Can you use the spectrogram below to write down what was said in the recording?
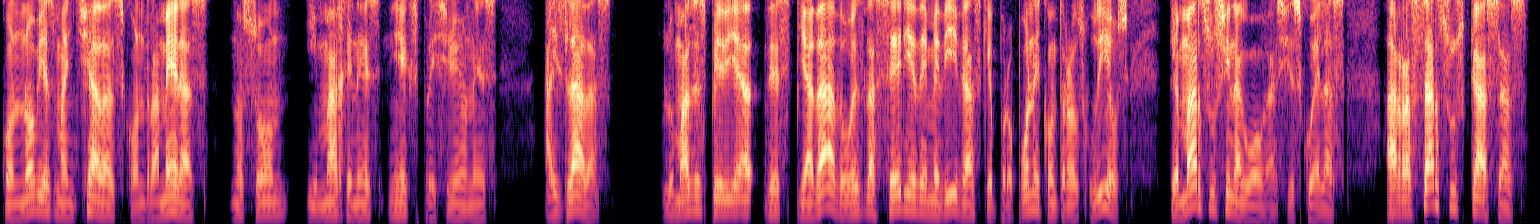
con novias manchadas con rameras, no son imágenes ni expresiones aisladas. Lo más despiadado es la serie de medidas que propone contra los judíos, quemar sus sinagogas y escuelas, arrasar sus casas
